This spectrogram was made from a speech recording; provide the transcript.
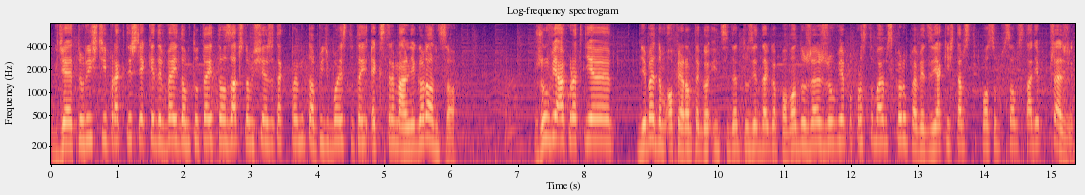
gdzie turyści praktycznie kiedy wejdą tutaj, to zaczną się, że tak powiem, topić, bo jest tutaj ekstremalnie gorąco. Żółwie akurat nie, nie będą ofiarą tego incydentu z jednego powodu, że żółwie po prostu mają skorupę, więc w jakiś tam sposób są w stanie przeżyć.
